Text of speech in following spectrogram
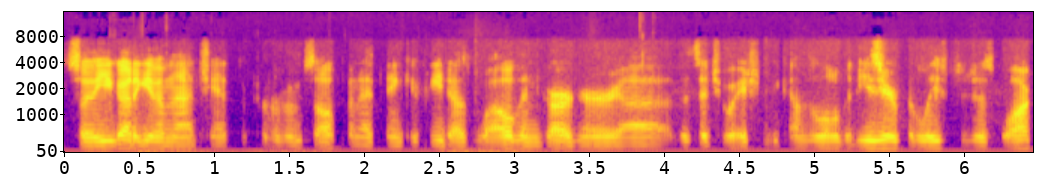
So you got to give him that chance to prove himself. And I think if he does well, then Gardiner, uh, the situation becomes a little bit easier for the Leafs to just walk.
